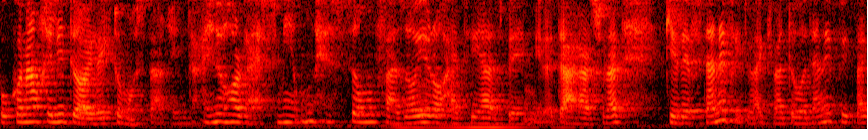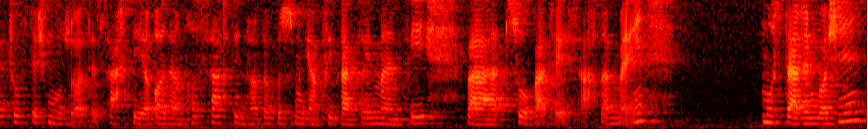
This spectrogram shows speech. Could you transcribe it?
بکنم خیلی direct و مستقیم در عین حال رسمی اون حس اون فضای راحتی از بین میره. در هر صورت گرفتن feedback و دادن feedback جفتش موضوعات سختی. آدم ها سخت اینها به خصوص میگم feedback های منفی و صحبت های سخت. این مستقیم باشین.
